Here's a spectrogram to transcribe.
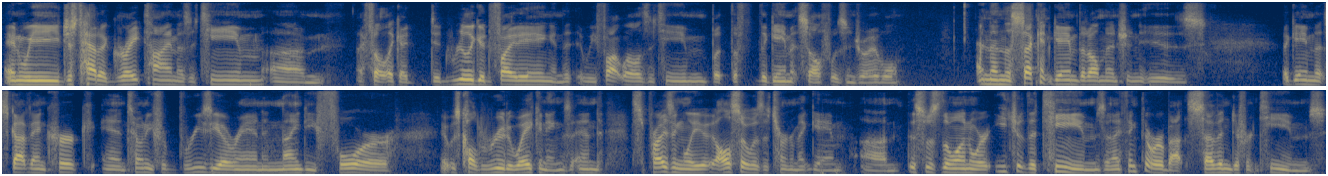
and we just had a great time as a team. Um, I felt like I did really good fighting, and we fought well as a team, but the the game itself was enjoyable. And then the second game that I'll mention is a game that Scott Van Kirk and Tony Fabrizio ran in '94. It was called Rude Awakenings, and surprisingly, it also was a tournament game. Um, this was the one where each of the teams, and I think there were about seven different teams,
